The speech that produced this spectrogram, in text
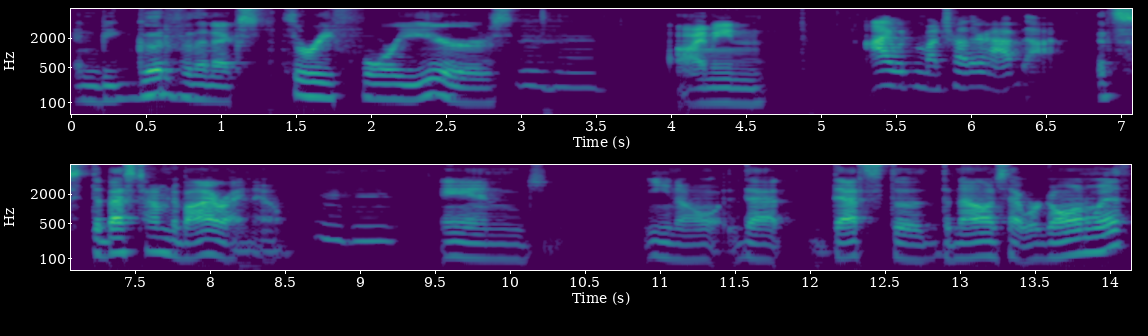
and be good for the next three, four years, Mm-hmm. I mean, I would much rather have that. it's the best time to buy right now. Mm-hmm. and you know that that's the the knowledge that we're going with.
